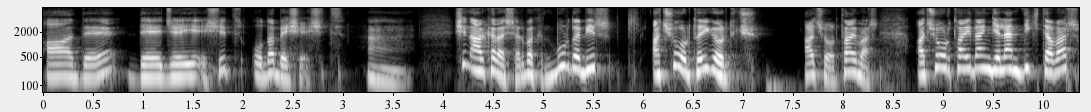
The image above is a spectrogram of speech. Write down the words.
AD DC'ye eşit o da 5'e eşit. Hmm. Şimdi arkadaşlar bakın burada bir açı ortayı gördük. Açı ortay var. Açı ortaydan gelen dik de var.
